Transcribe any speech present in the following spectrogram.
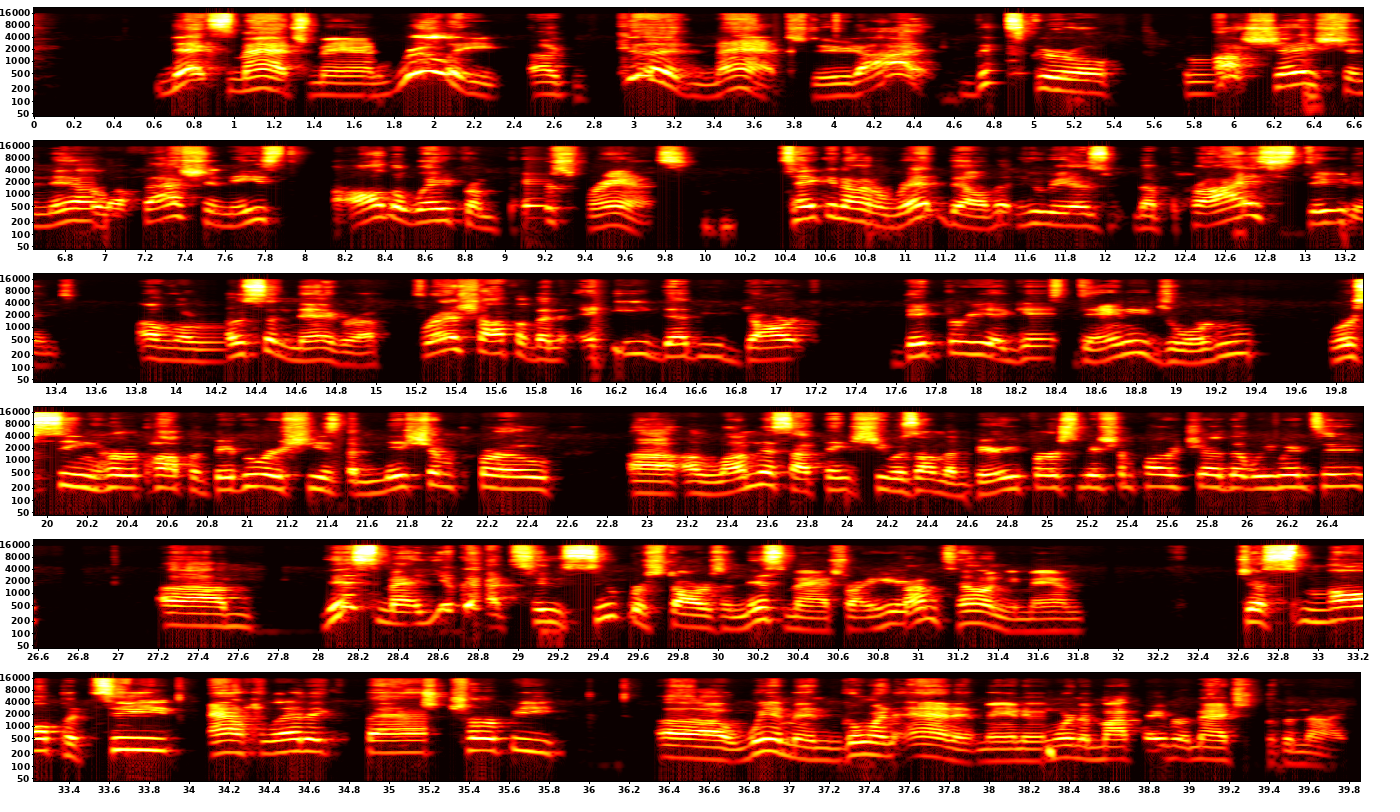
next match, man, really a good match, dude. I this girl, Rache Chanel, a fashionista, all the way from Paris, France, taking on Red Velvet, who is the prize student of La Rosa Negra, fresh off of an AEW Dark victory against Dani Jordyn. We're seeing her pop up everywhere. She is a Mission Pro uh, alumnus. I think she was on the very first Mission Pro show that we went to. Um, this match, you got two superstars in this match right here. I'm telling you, man. Just small, petite, athletic, fast, chirpy uh, women going at it, man. And one of my favorite matches of the night.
